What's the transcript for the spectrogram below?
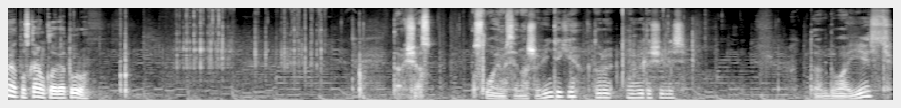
И отпускаем клавиатуру. Так, Сейчас словим все наши винтики, которые не вытащились. Так, два есть.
